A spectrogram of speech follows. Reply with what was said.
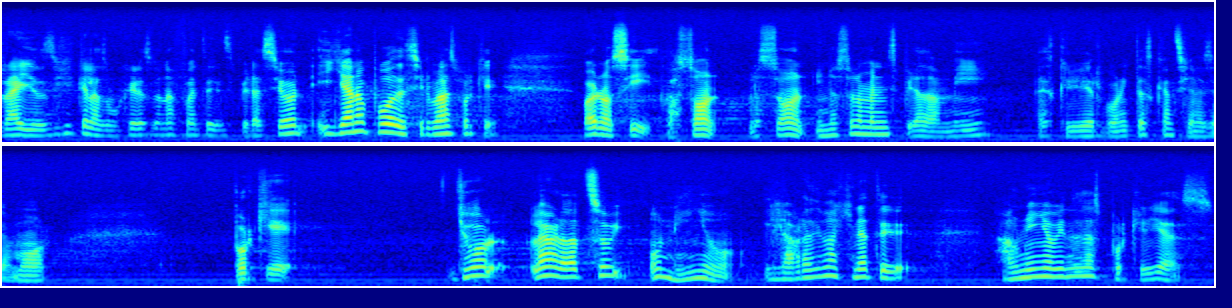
rayos, dije que las mujeres son una fuente de inspiración y ya no puedo decir más porque, bueno, sí, lo son, lo son. Y no solo me han inspirado a mí a escribir bonitas canciones de amor, porque yo, la verdad, soy un niño. Y la verdad, imagínate a un niño viendo esas porquerías.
